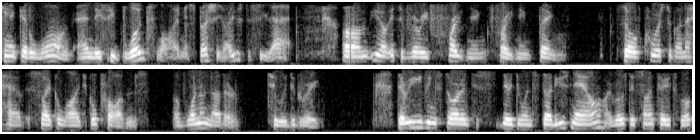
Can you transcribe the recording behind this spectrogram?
can't get along and they see blood flying, especially, I used to see that, um, you know, it's a very frightening, frightening thing. So of course they're going to have psychological problems of one another to a degree. They're even starting to, they're doing studies now. I wrote this on Facebook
